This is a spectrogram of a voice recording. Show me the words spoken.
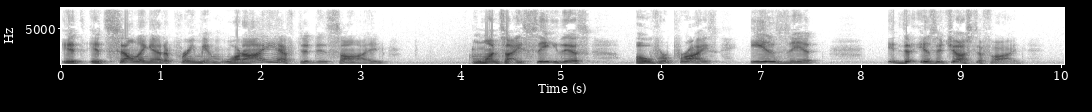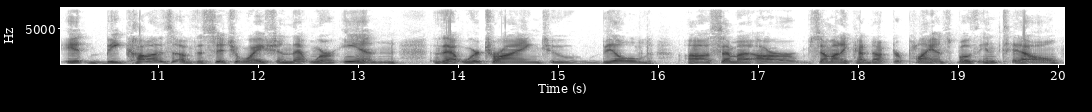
it, it's selling at a premium. What I have to decide once I see this, overpriced, is it is it justified? It because of the situation that we're in, that we're trying to build uh, semi our semiconductor plants, both Intel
